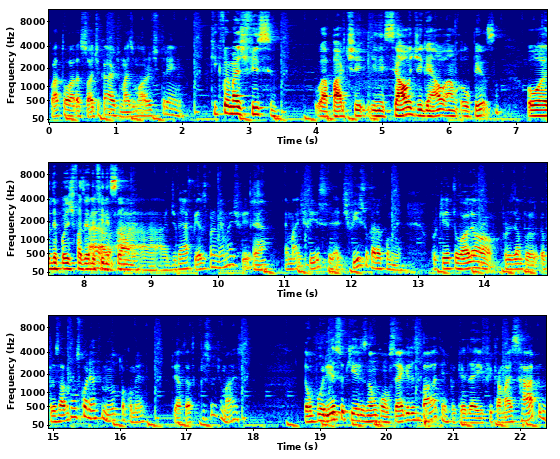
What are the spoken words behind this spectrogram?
Quatro horas só de cardio, mais uma hora de treino. O que, que foi mais difícil? A parte inicial de ganhar o, peso? Ou depois de fazer a definição a, ali? a- a de ganhar peso pra mim é mais difícil. É. É mais difícil. É difícil o cara comer. Porque tu olha, por exemplo, eu precisava de uns 40 minutos pra comer. Tem atleta que precisa de mais. Então por isso que eles não conseguem, eles batem, porque daí fica mais rápido.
